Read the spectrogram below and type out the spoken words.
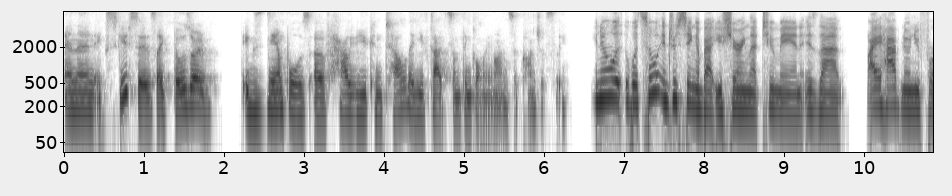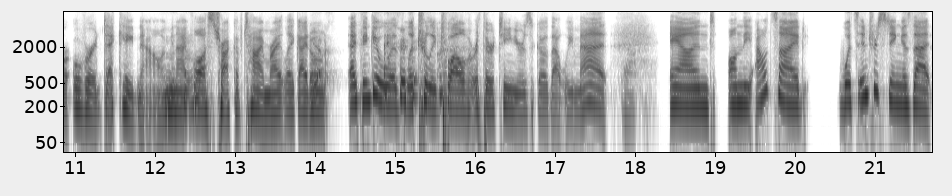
and then excuses, like those are examples of how you can tell that you've got something going on subconsciously. You know, what's so interesting about you sharing that too, man, is that I have known you for over a decade now. I mean, mm-hmm. I've lost track of time, right? Like, I don't, yeah. I think it was literally 12 or 13 years ago that we met. Yeah. And on the outside, what's interesting is that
